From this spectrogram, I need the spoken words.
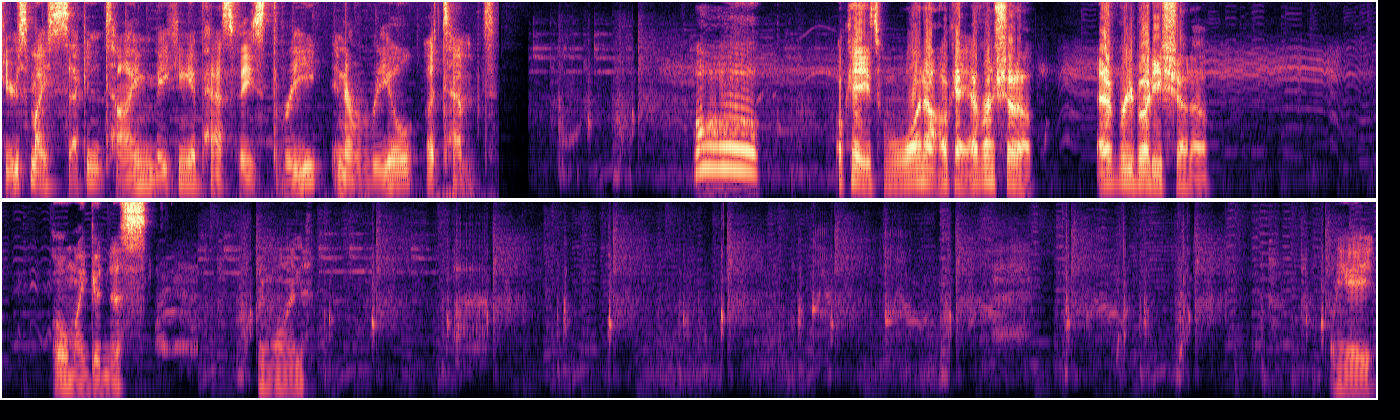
Here's my second time making it past phase 3 in a real attempt. Oh! Okay, it's one out. Okay, everyone shut up. Everybody shut up. Oh my goodness. One. Twenty-eight.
